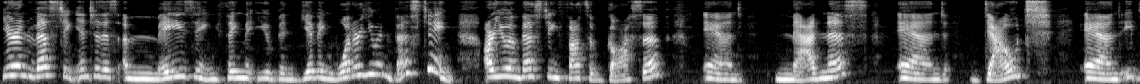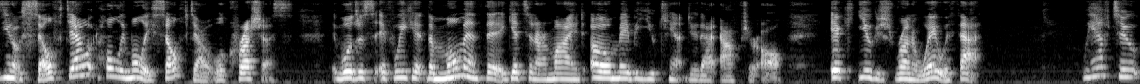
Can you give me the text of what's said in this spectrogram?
You're investing into this amazing thing that you've been giving. What are you investing? Are you investing thoughts of gossip and madness and doubt and you know self-doubt? Holy moly, self-doubt will crush us. We'll just if we get the moment that it gets in our mind, oh, maybe you can't do that after all. It you just run away with that. We have to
